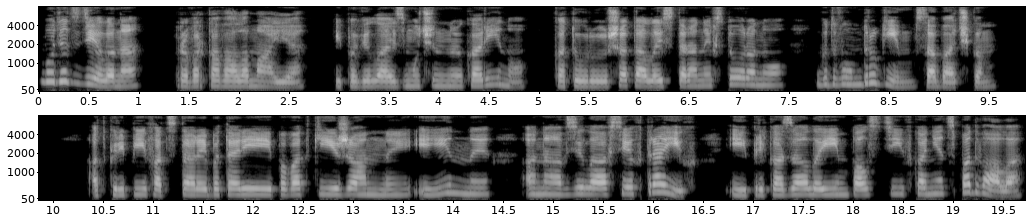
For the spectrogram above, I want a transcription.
«Будет сделано!» — проворковала Майя и повела измученную Карину, которую шатала из стороны в сторону, к двум другим собачкам. Открепив от старой батареи поводки Жанны и Инны, она взяла всех троих и приказала им ползти в конец подвала.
